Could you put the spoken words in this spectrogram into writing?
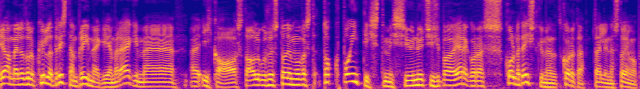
ja meile tuleb külla Tristan Priimägi ja me räägime äh, iga aasta alguses toimuvast DocPointist, mis ju nüüd siis juba järjekorras kolmeteistkümnendat korda Tallinnas toimub.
